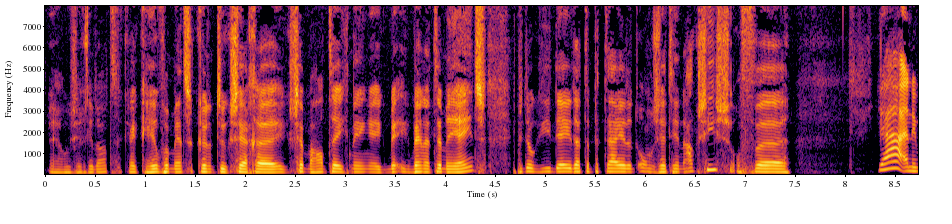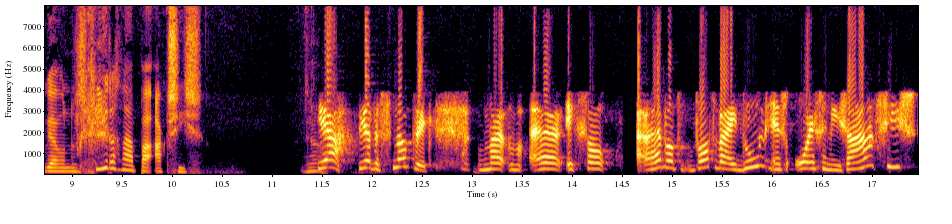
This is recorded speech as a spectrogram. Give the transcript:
ja, hoe zeg je dat? Kijk, heel veel mensen kunnen natuurlijk zeggen, ik zet mijn handtekening, ik ben, ik ben het ermee eens. Heb je ook het idee dat de partijen dat omzetten in acties? Of, eh, Ja, en ik ben wel nieuwsgierig naar een paar acties. Ja, ja, dat snap ik. Maar eh, ik zal, wat, wat wij doen is organisaties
